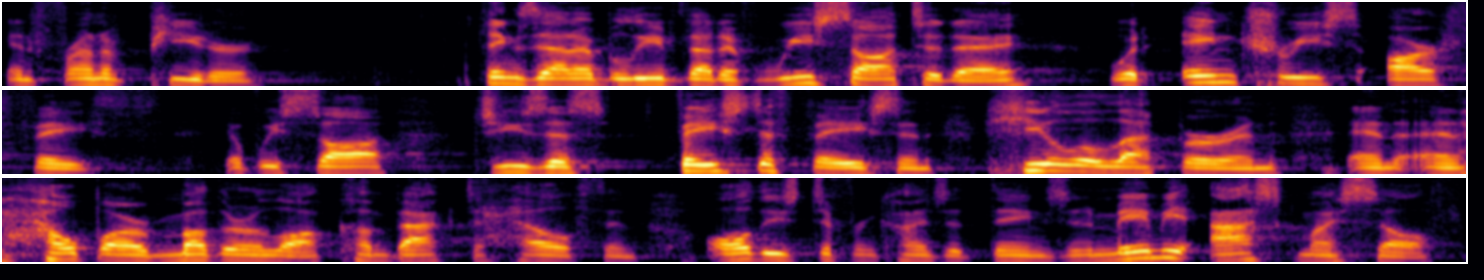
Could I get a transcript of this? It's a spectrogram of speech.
in front of peter things that I believe that if we saw today would increase our faith. If we saw Jesus face to face and heal a leper and, and, and help our mother in law come back to health and all these different kinds of things. And it made me ask myself,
